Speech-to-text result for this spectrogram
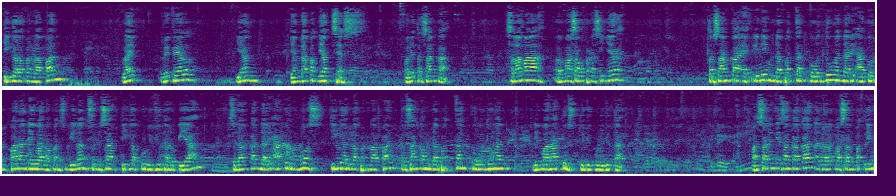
388 live retail yang yang dapat diakses oleh tersangka. Selama eh, masa operasinya, tersangka F ini mendapatkan keuntungan dari akun para dewa 89 sebesar 30 juta rupiah, sedangkan dari akun bos 388 tersangka mendapatkan keuntungan 570 juta. Pasal yang disangkakan adalah pasal 45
